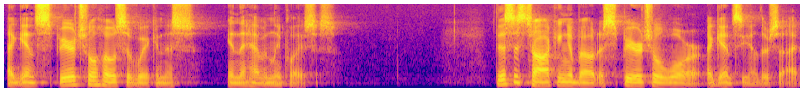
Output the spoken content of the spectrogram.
against spiritual hosts of wickedness in the heavenly places. This is talking about a spiritual war against the other side.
